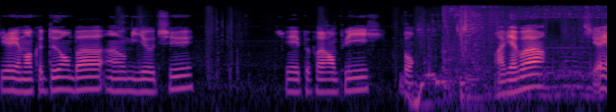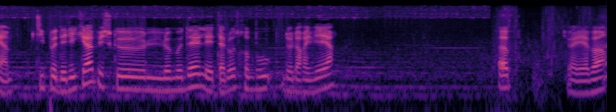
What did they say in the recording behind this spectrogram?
Celui-là, il manque deux en bas, un au milieu au-dessus. Celui-là est à peu près rempli. Bon. On va bien voir. Celui-là est un petit peu délicat puisque le modèle est à l'autre bout de la rivière. Hop. Tu vas aller là-bas.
